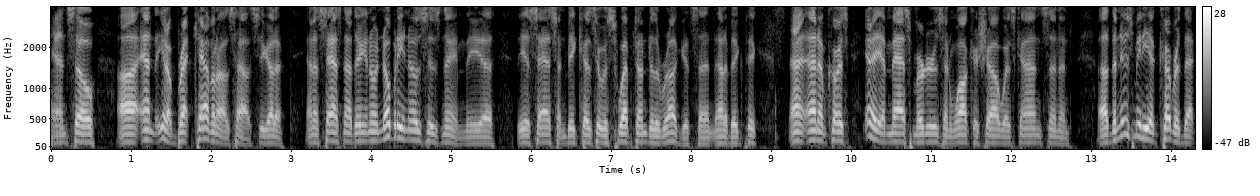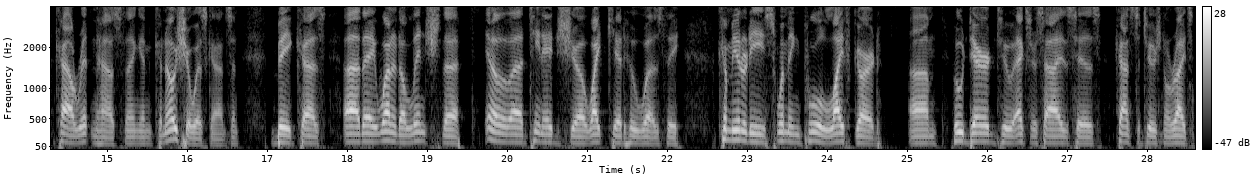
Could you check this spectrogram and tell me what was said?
And so, uh, and you know, Brett Kavanaugh's house. You got a, an assassin out there. You know, nobody knows his name, the uh, the assassin, because it was swept under the rug. It's uh, not a big thing. And, and, of course, you know, you have mass murders in Waukesha, Wisconsin, and uh, the news media covered that Kyle Rittenhouse thing in Kenosha, Wisconsin, because uh, they wanted to lynch the you know, a teenage uh, white kid who was the community swimming pool lifeguard um, who dared to exercise his constitutional rights.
